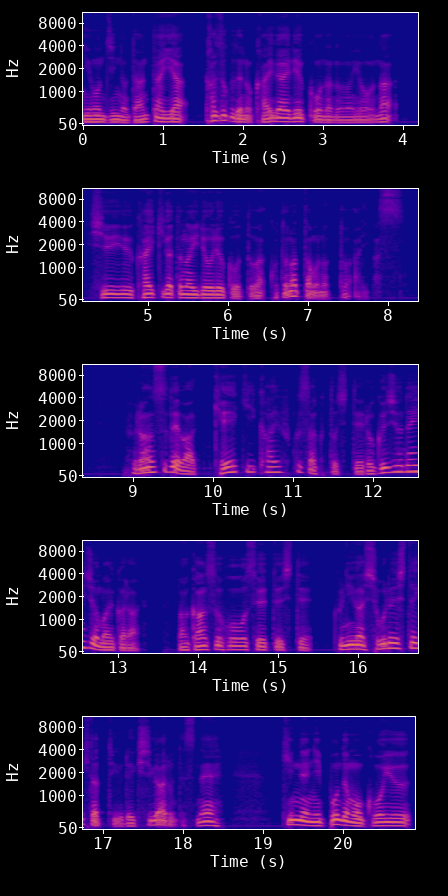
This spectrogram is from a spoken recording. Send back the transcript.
日本人の団体や家族での海外旅行などのような周遊回帰型の医療旅行とは異なったものとあります。フランスでは景気回復策として60年以上前からバカンス法を制定して国が奨励してきたっていう歴史があるんですね。近年日本でもこういう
